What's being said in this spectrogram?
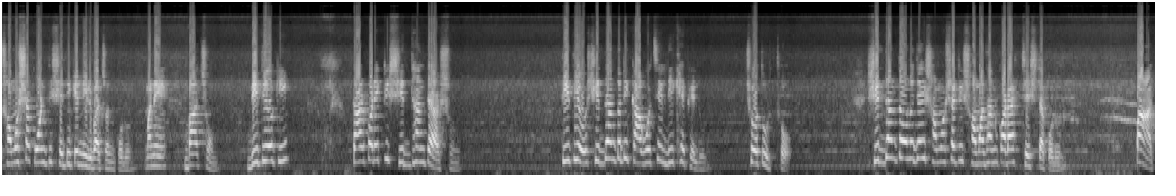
সমস্যা কোনটি সেটিকে নির্বাচন করুন। মানে বাছুন। দ্বিতীয় কি? তারপর একটি সিদ্ধান্তে আসুন। তৃতীয়, সিদ্ধান্তটি কাগজে লিখে ফেলুন। চতুর্থ, সিদ্ধান্ত অনুযায়ী সমস্যাটি সমাধান করার চেষ্টা করুন। পাঁচ,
